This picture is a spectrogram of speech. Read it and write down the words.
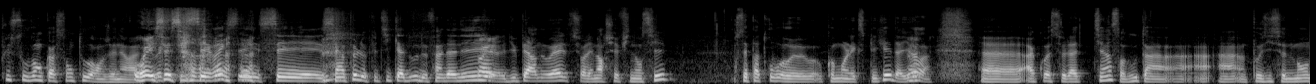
plus souvent qu'à son tour en général. Oui, c'est ça. C'est vrai que c'est un peu le petit cadeau de fin d'année euh, du Père Noël sur les marchés financiers. On ne sait pas trop euh, comment l'expliquer d'ailleurs, euh, à quoi cela tient, sans doute un, un, positionnement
